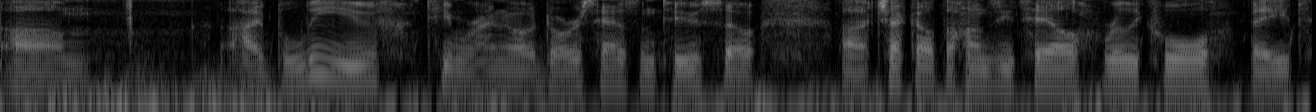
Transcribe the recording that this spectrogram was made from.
Um, I believe Team Rhino Outdoors has them too. So uh, check out the Hunsytail, really cool bait.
